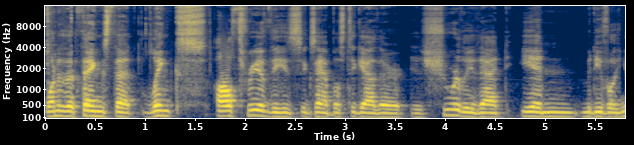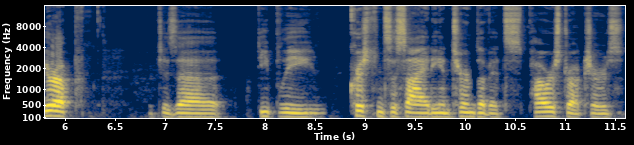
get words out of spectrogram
One of the things that links all three of these examples together is surely that in medieval Europe, which is a deeply Christian society in terms of its power structures,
